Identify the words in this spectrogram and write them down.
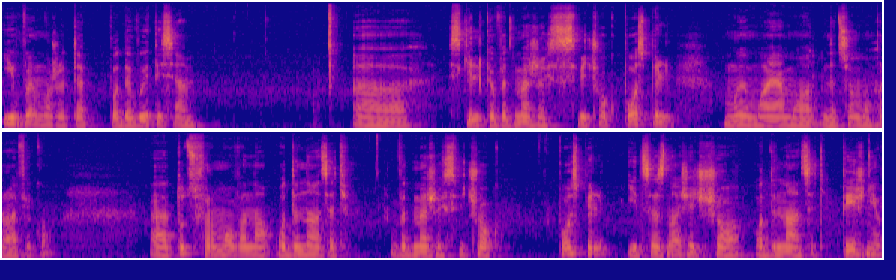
і ви можете подивитися, скільки ведмежих свічок поспіль ми маємо на цьому графіку. Тут сформовано 11 ведмежих свічок поспіль, і це значить, що 11 тижнів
